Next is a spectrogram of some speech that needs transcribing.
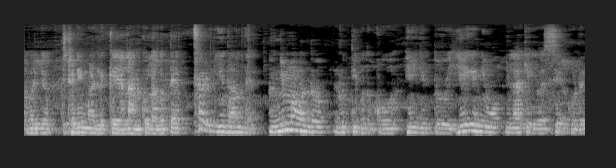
ಅವರಿಗೆ ಸ್ಟಡಿ ಮಾಡಲಿಕ್ಕೆ ಎಲ್ಲ ಅನುಕೂಲ ಆಗುತ್ತೆ. ಸರ್ ಇದಲ್ಲದೆ ನಿಮ್ಮ ಒಂದು ವೃತ್ತಿ ಬದುಕು ಹೇಗಿತ್ತು? ಹೇಗೆ ನೀವು ಇಲಾಖೆಗೆ ಸೇರಿಕೊಂಡ್ರಿ?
